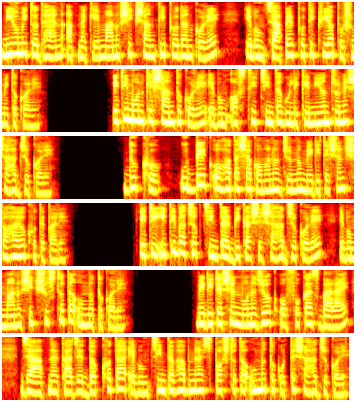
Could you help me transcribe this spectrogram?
নিয়মিত ধ্যান আপনাকে মানসিক শান্তি প্রদান করে এবং চাপের প্রতিক্রিয়া প্রশমিত করে। এটি মনকে শান্ত করে এবং অস্থির চিন্তাগুলিকে নিয়ন্ত্রণে সাহায্য করে। দুঃখ, উদ্বেগ ও হতাশা কমানোর জন্য মেডিটেশন সহায়ক হতে পারে। এটি ইতিবাচক চিন্তার বিকাশে সাহায্য করে এবং মানসিক সুস্থতা উন্নত করে। মেডিটেশন মনোযোগ ও ফোকাস বাড়ায়, যা আপনার কাজের দক্ষতা এবং চিন্তাভাবনার স্পষ্টতা উন্নত করতে সাহায্য করে।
